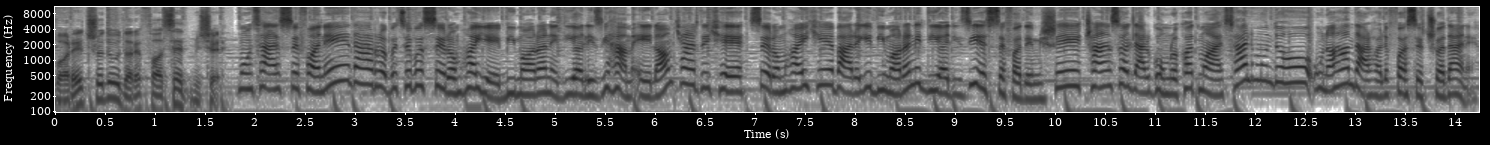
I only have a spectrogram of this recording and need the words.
وارد شده و داره فاسد میشه. متاسفانه در رابطه با سرم های بیماران دیالیزی هم اعلام کرده که سرم هایی که برای بیماران دیالیزی استفاده میشه چند سال در گمرکات معطل مونده و اونا هم در حال فاسد شدنه.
